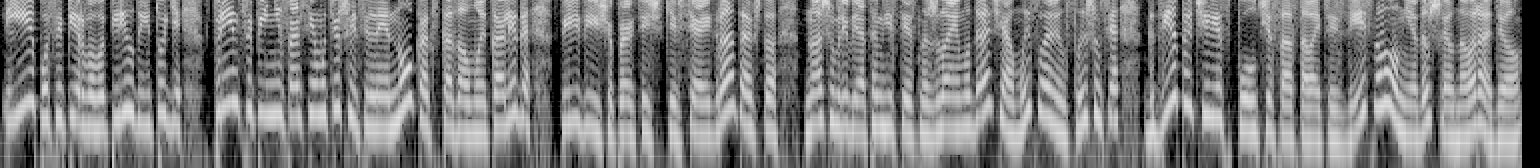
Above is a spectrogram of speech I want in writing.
И после первого периода итоги, в принципе, не совсем утешительные. Но, как сказал мой коллега, впереди еще практически вся игра. Так что нашим ребятам, естественно, желаем удачи. А мы с вами услышимся где-то через полчаса. Оставайтесь здесь, на волне душевного радио.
